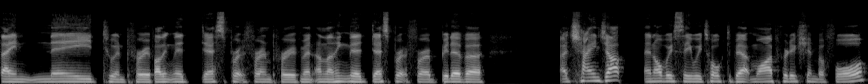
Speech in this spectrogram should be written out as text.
they need to improve. I think they're desperate for improvement, and I think they're desperate for a bit of a a change up. And obviously, we talked about my prediction before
